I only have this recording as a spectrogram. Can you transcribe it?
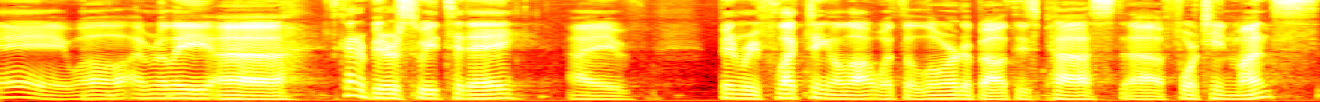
Okay, well, I'm really, uh, it's kind of bittersweet today. I've been reflecting a lot with the Lord about these past uh, 14 months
